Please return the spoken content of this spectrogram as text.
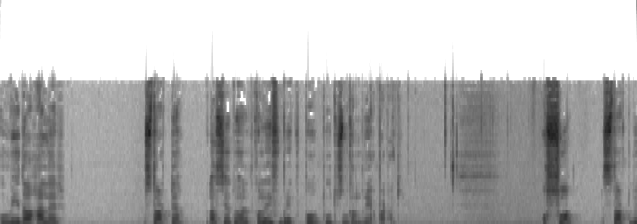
om vi da heller starter La oss si at du har et kaloriforbruk på 2000 kalorier per dag. Og så starter du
